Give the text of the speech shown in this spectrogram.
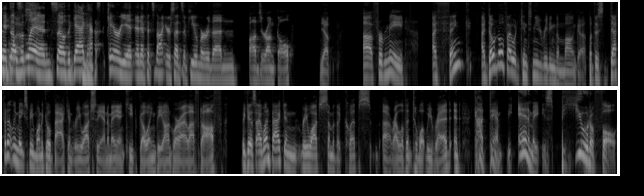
it doesn't as. land. So the gag Mhm. has to carry it. And if it's not your sense of humor, then Bob's your uncle. Yep. Uh, for me, I think I don't know if I would continue reading the manga, but this definitely makes me want to go back and rewatch the anime and keep going beyond where I left off. Because I went back and rewatched some of the clips uh, relevant to what we read, and god damn, the anime is beautiful.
